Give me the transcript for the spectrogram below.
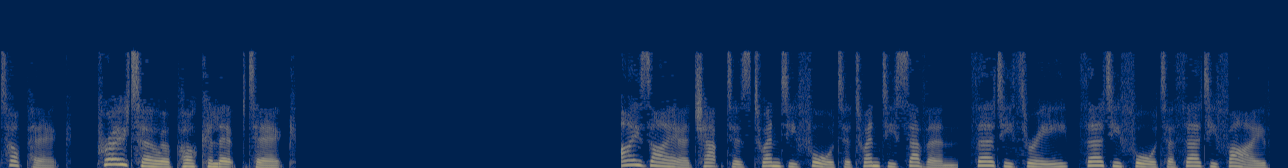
Topic Proto-apocalyptic Isaiah chapters 24 to 27, 33, 34 to 35.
